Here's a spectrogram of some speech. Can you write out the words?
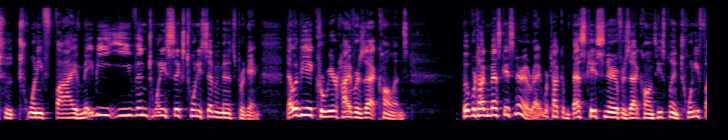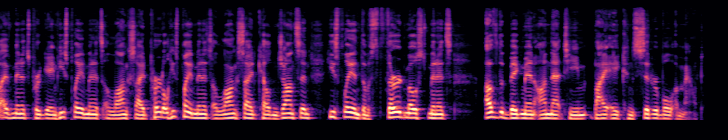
to 25, maybe even 26, 27 minutes per game. That would be a career high for Zach Collins. But we're talking best case scenario, right? We're talking best case scenario for Zach Collins. He's playing 25 minutes per game. He's playing minutes alongside Poeltl. He's playing minutes alongside Keldon Johnson. He's playing the third most minutes of the big men on that team by a considerable amount.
